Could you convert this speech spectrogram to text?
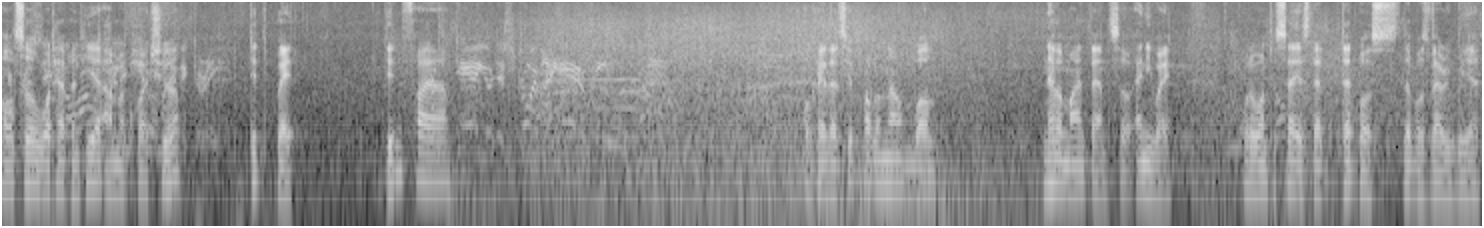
Also, what happened here, I'm not quite sure. Did wait? Didn't fire? Okay, that's your problem now? Well, never mind then. So anyway, what I want to say is that that was that was very weird.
